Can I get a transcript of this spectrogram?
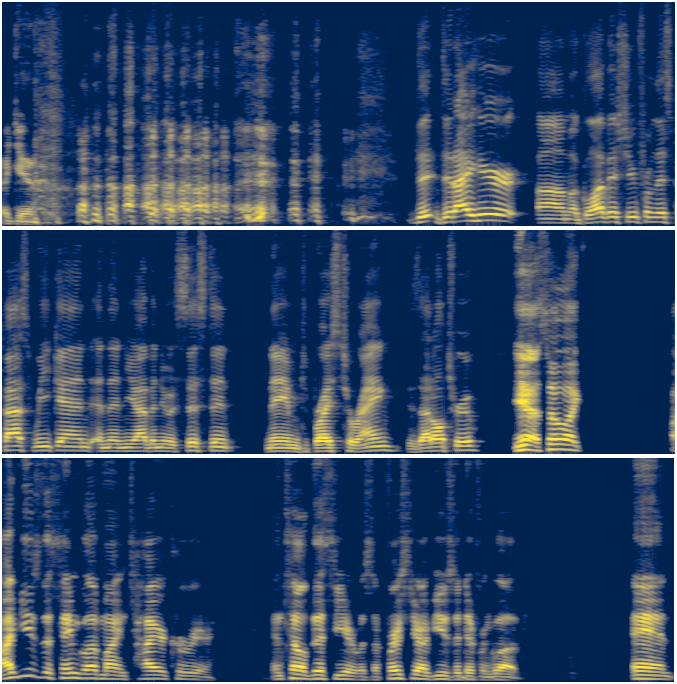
again. did, did I hear um, a glove issue from this past weekend, and then you have a new assistant named Bryce Terang? Is that all true? Yeah, so like I've used the same glove my entire career until this year it was the first year I've used a different glove. And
